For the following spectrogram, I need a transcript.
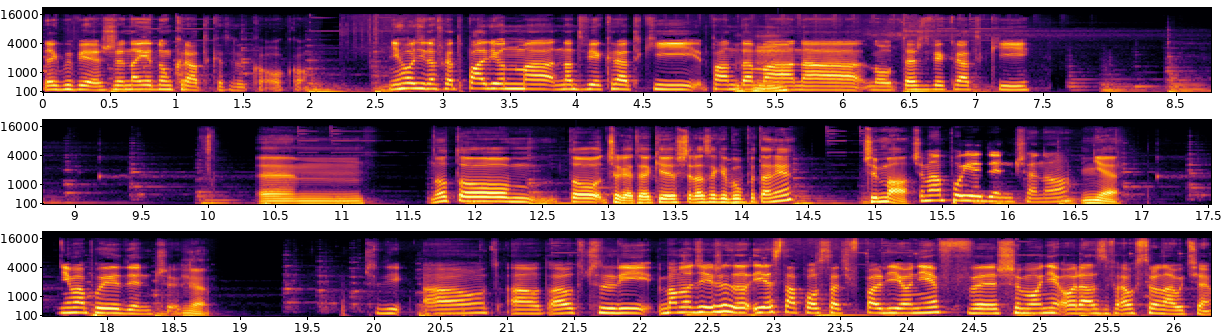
Jakby wiesz, że na jedną kratkę tylko oko. Nie chodzi na przykład Palion ma na dwie kratki, Panda Mhm. ma na no też dwie kratki. Em, no to, to... Czekaj, to jakie, jeszcze raz jakie było pytanie? Czy ma? Czy ma pojedyncze, no? Nie, Nie ma pojedynczych. nie. Czyli out, out, out, czyli mam nadzieję, że jest ta postać w Palionie, w Szymonie oraz w Astronaucie.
